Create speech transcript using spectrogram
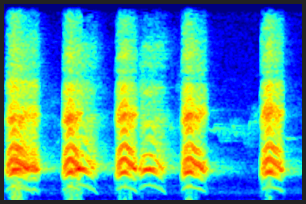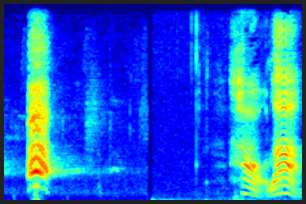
啊啊啊啊啊！好了，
